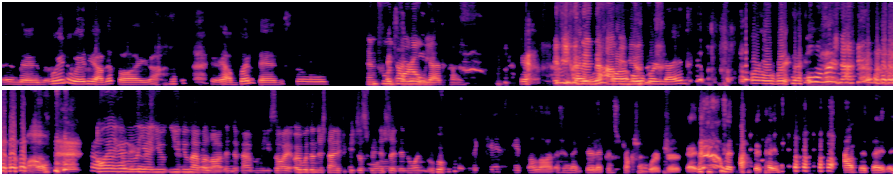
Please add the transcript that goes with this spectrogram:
and then win-win. You have the toy. you have content. So And food for a really week. Yeah, If you a did the Happy Meal overnight or overnight. overnight. Wow. Oh, Uh, yeah, you, yeah, you, you do have a lot in the family. So I, I would understand if you could just finish it in one go. the kids eat a lot, as in like they're like construction worker kind of but appetite. appetite, I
